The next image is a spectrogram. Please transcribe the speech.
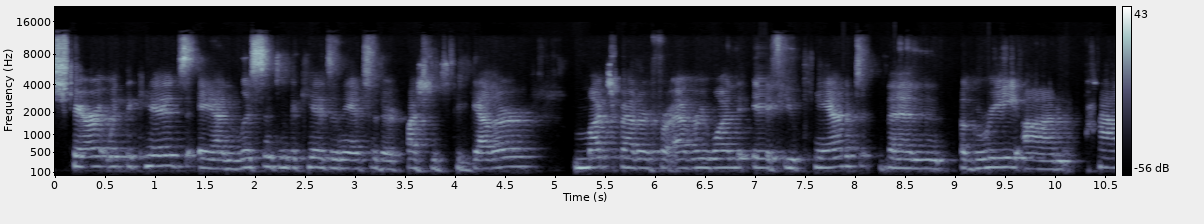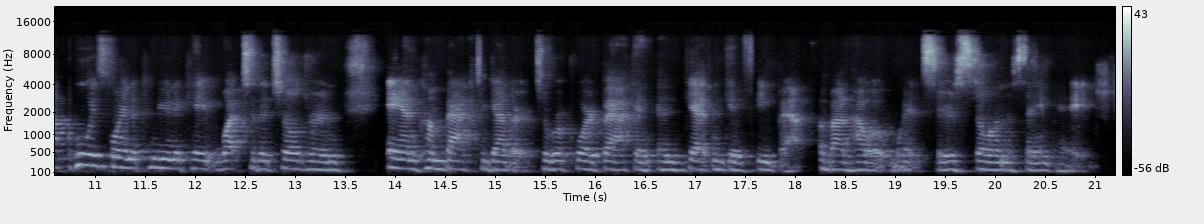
share it with the kids and listen to the kids and answer their questions together, much better for everyone. If you can't, then agree on how, who is going to communicate what to the children and come back together to report back and, and get and give feedback about how it went. So you're still on the same page.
